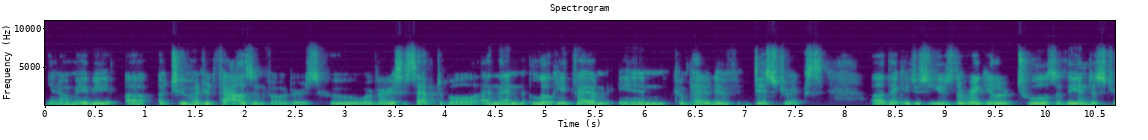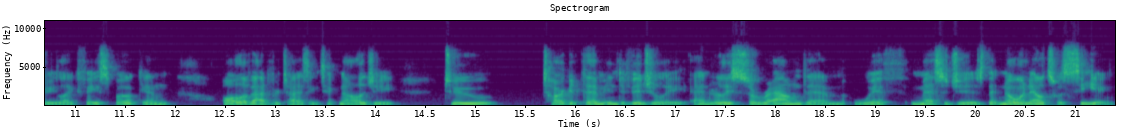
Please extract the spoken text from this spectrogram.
you know, maybe a, a 200,000 voters who were very susceptible, and then locate them in competitive districts, uh, they could just use the regular tools of the industry, like Facebook and all of advertising technology, to target them individually and really surround them with messages that no one else was seeing.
